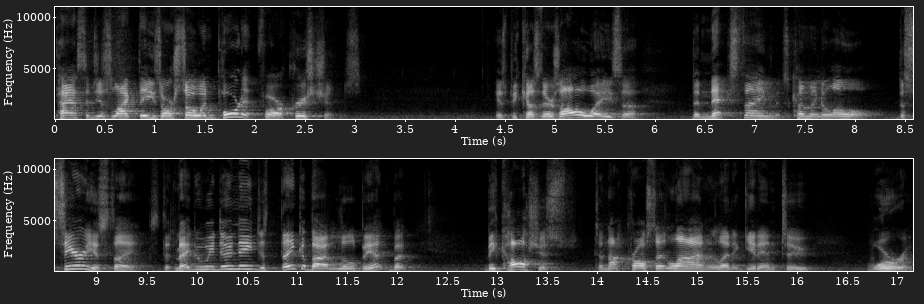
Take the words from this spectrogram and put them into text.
passages like these are so important for our Christians, is because there's always a, the next thing that's coming along, the serious things that maybe we do need to think about a little bit, but be cautious to not cross that line and let it get into worry.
